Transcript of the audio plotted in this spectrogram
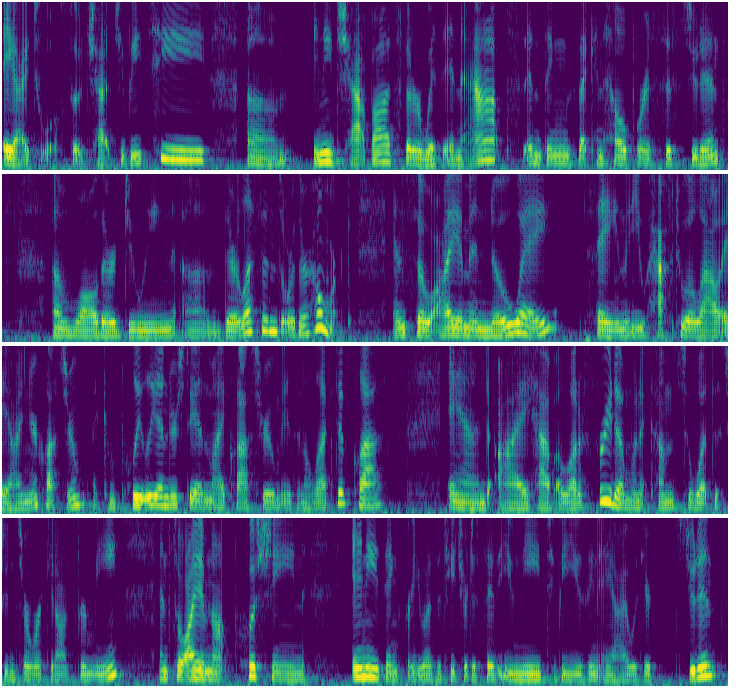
AI tools. So, ChatGPT, um, any chatbots that are within apps, and things that can help or assist students um, while they're doing um, their lessons or their homework. And so, I am in no way saying that you have to allow AI in your classroom. I completely understand my classroom is an elective class and I have a lot of freedom when it comes to what the students are working on for me. And so I am not pushing anything for you as a teacher to say that you need to be using AI with your students.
